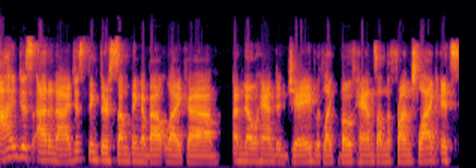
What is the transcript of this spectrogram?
I just I don't know. I just think there's something about like uh, a no-handed jade with like both hands on the front leg. It's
